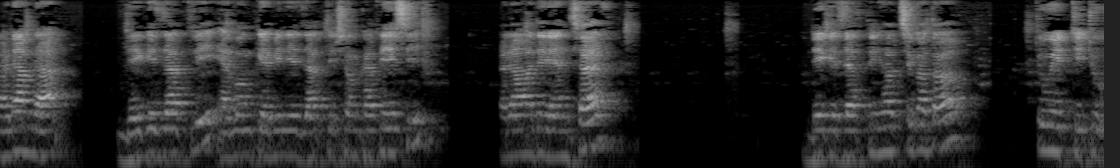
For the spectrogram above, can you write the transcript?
তাহলে আমরা ডেকে যাত্রী এবং কেবিনের যাত্রী সংখ্যা পেয়েছি। তাহলে আমাদের অ্যান্সার ডেকে যাত্রী হচ্ছে কত? Two eighty two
